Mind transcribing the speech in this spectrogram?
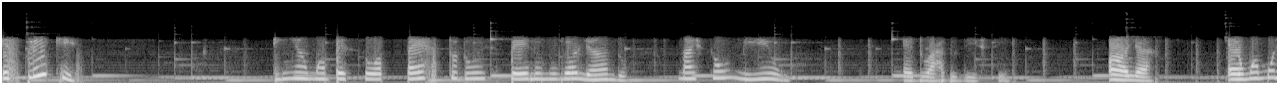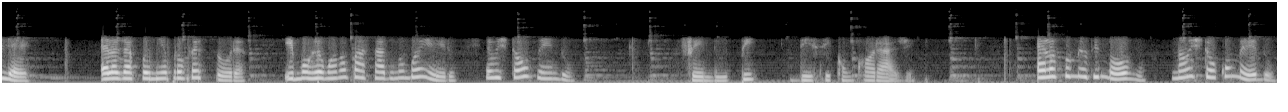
Explique! Tinha uma pessoa perto do espelho nos olhando, mas sumiu. Eduardo disse: Olha, é uma mulher. Ela já foi minha professora e morreu ano passado no banheiro. Eu estou vendo. Felipe disse com coragem. Ela sumiu de novo. Não estou com medo.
